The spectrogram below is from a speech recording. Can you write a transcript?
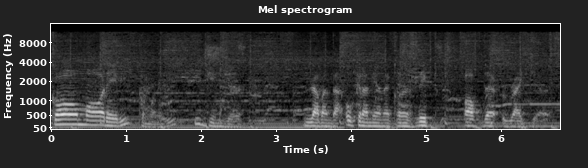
Como Revi, y Ginger. La banda ucraniana con Sleep of the Righteous.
